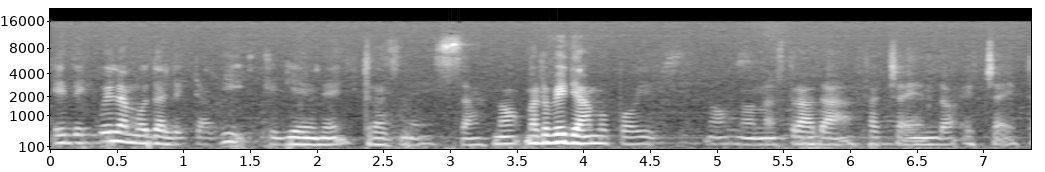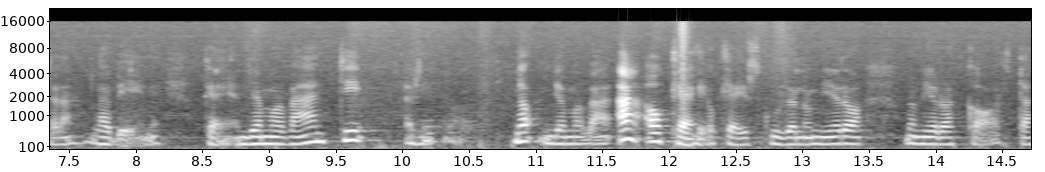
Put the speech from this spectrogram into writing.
ed è quella modalità lì che viene trasmessa, no? ma lo vediamo poi no? non strada facendo, eccetera, va bene. Ok, andiamo avanti. No, andiamo avanti. Ah, ok, ok, scusa, non mi ero, non mi ero accorta.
